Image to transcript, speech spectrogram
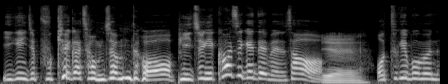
이게 이제 부캐가 점점 더 비중이 커지게 되면서 예. 어떻게 보면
